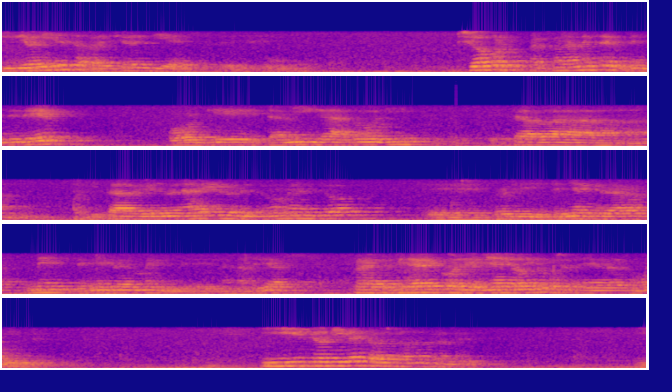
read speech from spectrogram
Y Leoní desapareció el 10 de diciembre. Yo personalmente me enteré porque esta amiga Dolly estaba, estaba viviendo en Aero en ese momento. Eh, tenía que dar, tenía que darme eh, las materias para terminar el colegio. Que pues yo tenía que dar como libre. Y Leonida estaba ayudando en francés. Y,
